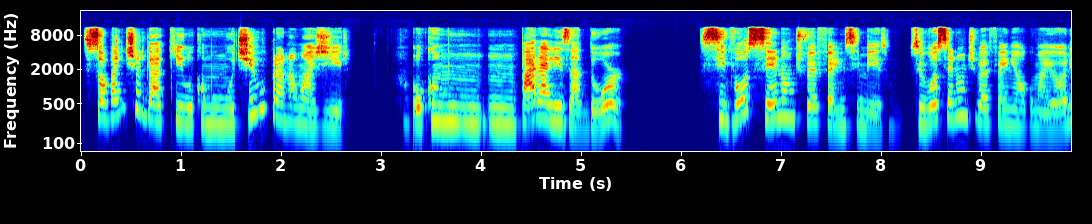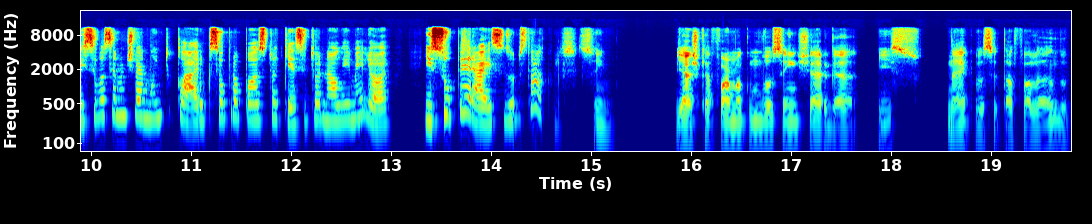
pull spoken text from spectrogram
você só vai enxergar aquilo como um motivo para não agir ou como um, um paralisador se você não tiver fé em si mesmo, se você não tiver fé em algo maior e se você não tiver muito claro que seu propósito aqui é se tornar alguém melhor e superar esses obstáculos. Sim. E acho que a forma como você enxerga isso, né, que você tá falando,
